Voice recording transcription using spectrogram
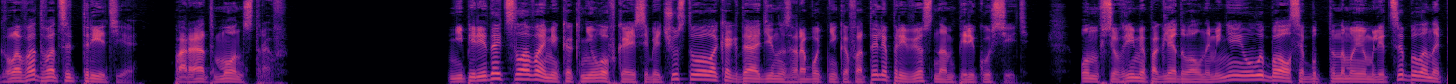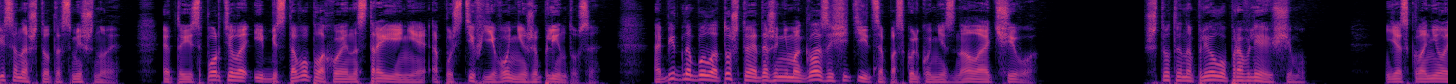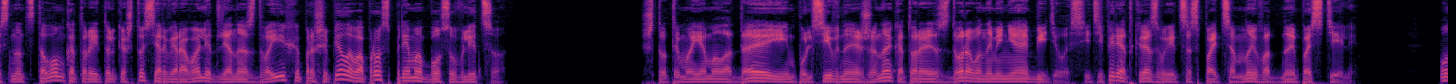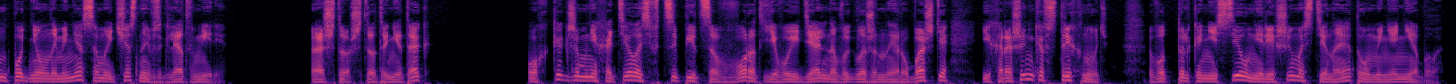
Глава 23. Парад монстров. Не передать словами, как неловко я себя чувствовала, когда один из работников отеля привез нам перекусить. Он все время поглядывал на меня и улыбался, будто на моем лице было написано что-то смешное. Это испортило и без того плохое настроение, опустив его ниже плинтуса. Обидно было то, что я даже не могла защититься, поскольку не знала от чего. «Что ты наплел управляющему?» Я склонилась над столом, который только что сервировали для нас двоих, и прошипела вопрос прямо боссу в лицо. «Что ты моя молодая и импульсивная жена, которая здорово на меня обиделась и теперь отказывается спать со мной в одной постели?» Он поднял на меня самый честный взгляд в мире. «А что, что-то не так?» Ох, как же мне хотелось вцепиться в ворот его идеально выглаженной рубашки и хорошенько встряхнуть. Вот только ни сил, ни решимости на это у меня не было.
